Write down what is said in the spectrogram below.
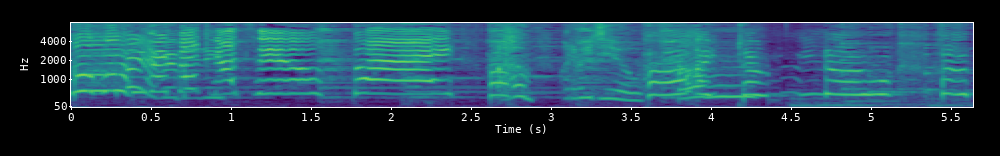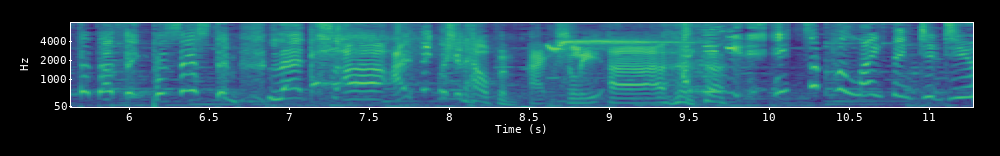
Oh, we'll be right back. Natsu. Bye. Um, what do we do? Uh, I don't know. Uh, that, that thing possessed him. Let's. Uh, I think we should help him. Actually. Uh, It- It's a polite thing to do,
